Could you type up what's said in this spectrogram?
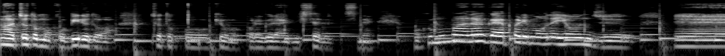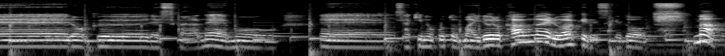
まあちょっともうこうビルドはちょっとこう今日はこれぐらいにしてるんですね、僕もまあなんかやっぱりもうね40 46ですからね、もう、えー先のことまあいろいろ考えるわけですけど、ま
